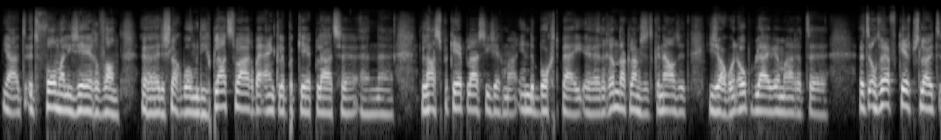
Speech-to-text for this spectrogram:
ja, het, het, formaliseren van de slagbomen die geplaatst waren bij enkele parkeerplaatsen. En de laatste parkeerplaats die zeg maar in de bocht bij de rendak langs het kanaal zit, die zou gewoon open blijven. Maar het, het ontwerpverkeersbesluit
